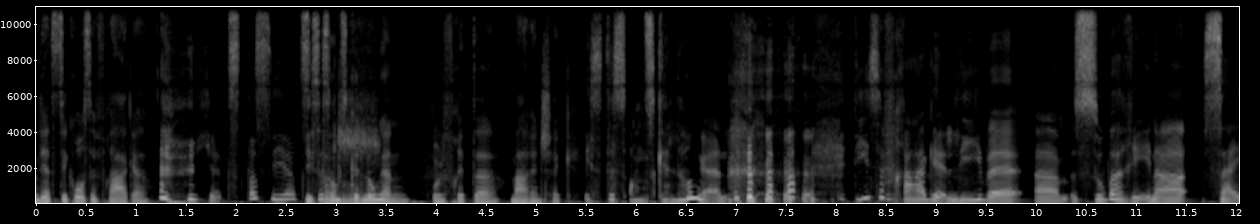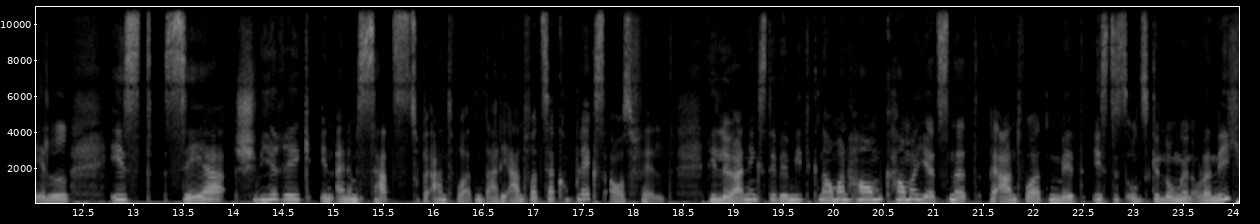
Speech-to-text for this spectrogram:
Und jetzt die große Frage. Jetzt passiert's. Ist es uns gelungen, Ulfritte Marinczek? Ist es uns gelungen? Diese Frage, liebe ähm, souveräner Seil, ist sehr schwierig in einem Satz zu beantworten, da die Antwort sehr komplex ausfällt. Die Learnings, die wir mitgenommen haben, kann man jetzt nicht beantworten mit, ist es uns gelungen oder nicht.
